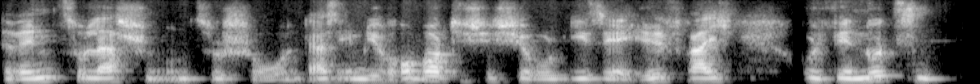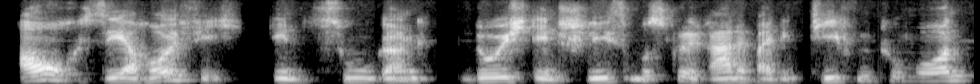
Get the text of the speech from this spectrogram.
drin zu lassen und zu schonen. Da ist eben die robotische Chirurgie sehr hilfreich und wir nutzen auch sehr häufig den Zugang durch den Schließmuskel. Gerade bei den tiefen Tumoren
